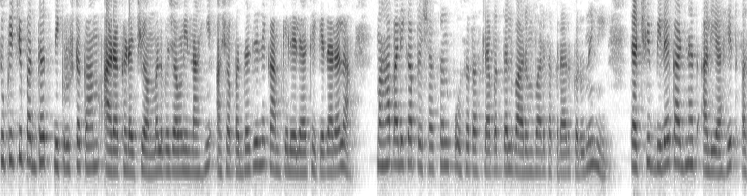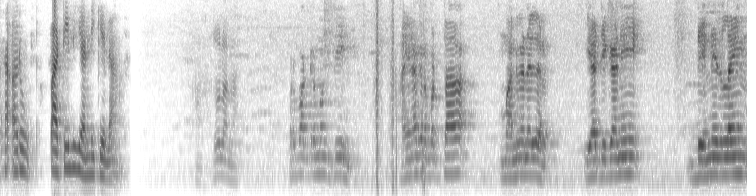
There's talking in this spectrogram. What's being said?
चुकीची पद्धत निकृष्ट काम आराखड्याची अंमलबजावणी नाही अशा पद्धतीने काम केलेल्या ठेकेदाराला महापालिका प्रशासन पोसत असल्याबद्दल वारंवार तक्रार करूनही त्याची बिले काढण्यात आली आहेत असा आरोप पाटील यांनी केला. प्रभाग क्रमांक तीन. पट्टा मानवेनगर या ठिकाणी ड्रेनेज लाईन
